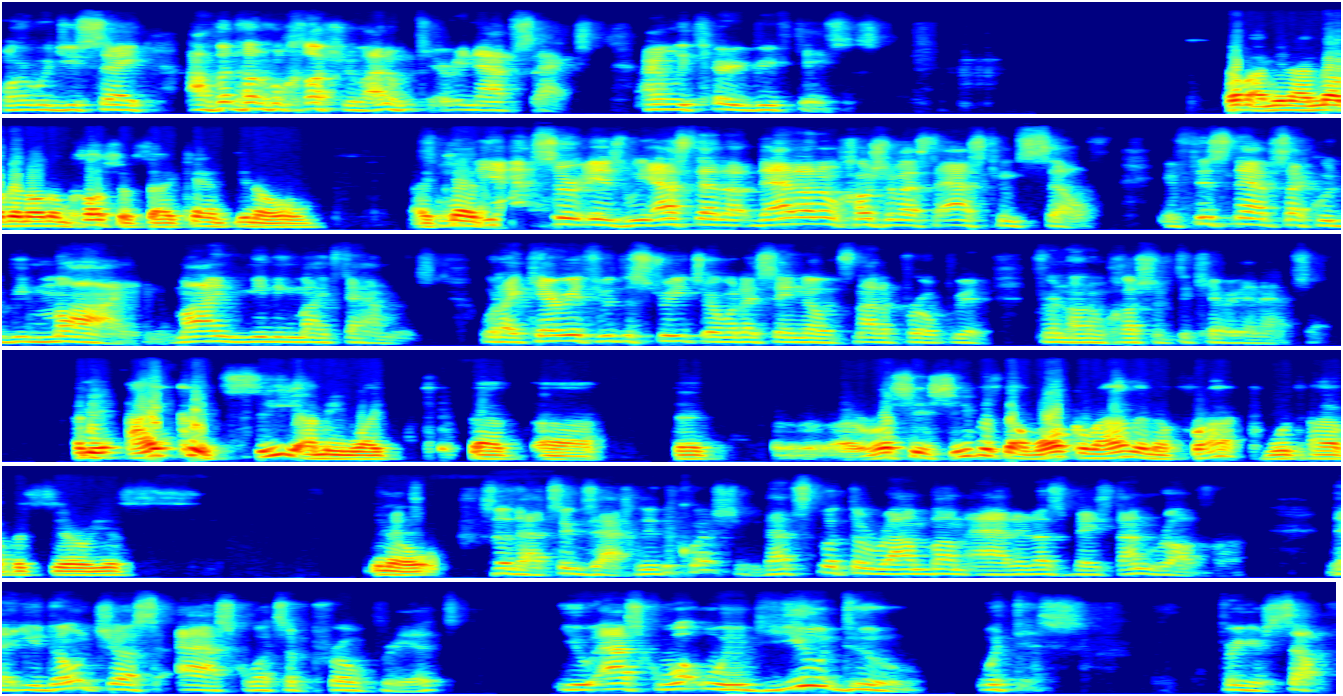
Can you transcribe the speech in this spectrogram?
Or would you say, I'm an Chashuv, I don't carry knapsacks. I only carry briefcases. I mean, I'm not an Adam Chashuv, so I can't, you know, I so can't. The answer is we asked that, that Adam Chashuv has to ask himself, if this knapsack would be mine, mine meaning my family's, would I carry it through the streets or would I say, no, it's not appropriate for an Adam Chashuv to carry a knapsack? I mean, I could see, I mean, like that, uh, that uh, Rosh Yeshivas that walk around in a frock would have a serious, you know, so that's exactly the question. That's what the Rambam added us based on Rava, that you don't just ask what's appropriate, you ask what would you do with this for yourself.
